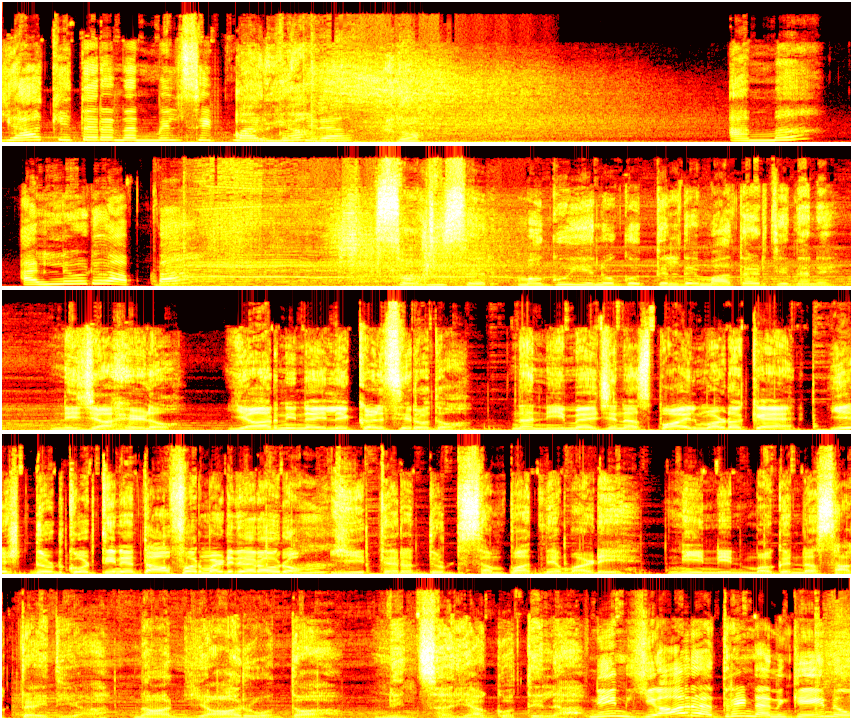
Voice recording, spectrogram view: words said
ಯಾಕೆ ಈ ತರ ನನ್ ಮೇಲೆ ಸಿಟ್? ಮಾಡ್ತೀರಾ ಏನೋ? ಅಮ್ಮ ಅಲ್ಲಿ ನೋಡು ಅಪ್ಪ. ಸಾರಿ ಸರ್ ಮಗು ಏನೋ ಗೊತ್ತಿಲ್ಲದೆ ಮಾತಾಡ್ತಿದ್ದಾನೆ. ನಿಜ ಹೇಳು ಯಾರ್ ನಿನ್ನ ಇಲ್ಲಿ ಕಳ್ಸಿರೋದು? ನನ್ನ ಇಮೇಜಿನ ಸ್ಪಾಯ್ಲ್ ಮಾಡೋಕೆ ಎಷ್ಟ್ ದುಡ್ಡು ಕೊಡ್ತೀನಿ ಅಂತ ಆಫರ್ ಮಾಡಿದಾರ ಅವರು? ಈ ತರ ದುಡ್ಡು ಸಂಪಾದನೆ ಮಾಡಿ ನೀನ್ ನಿನ್ ಮಗನ್ನ ಸಾಕ್ತಾ ಇದೀಯಾ? ನಾನ್ ಯಾರು ಅಂತ ನಿನ್ ಸರಿಯಾಗಿ ಗೊತ್ತಿಲ್ಲ. ನೀನ್ ಯಾರಾದ್ರೆ ನನ್ಗೇನು?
